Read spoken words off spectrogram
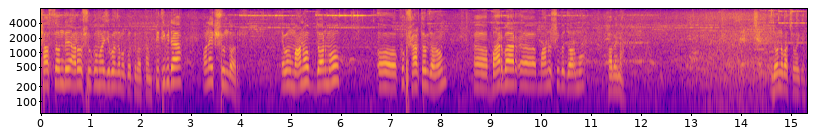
স্বাচ্ছন্দ্যে আরও সুখময় জীবনযাপন করতে পারতাম। পৃথিবীটা অনেক সুন্দর এবং মানব জন্ম খুব সার্থক জন্ম। বারবার মানসিক মানুষ রূপে জন্ম হবে না। ধন্যবাদ সবাইকে।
